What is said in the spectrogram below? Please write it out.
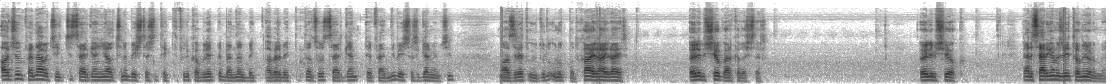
Acun Fenerbahçe için Sergen Yalçın'a Beşiktaş'ın teklifini kabul etme. Benden bek haber bekledikten sonra Sergen Efendi Beşiktaş'a gelmem için mazeret uydurdu. Unutmadık. Hayır hayır hayır. Öyle bir şey yok arkadaşlar. Öyle bir şey yok. Yani Sergen Hoca'yı tanıyorum ben.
